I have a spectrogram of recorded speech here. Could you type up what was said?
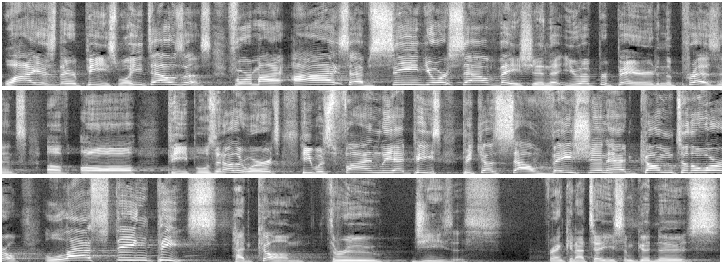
Why is there peace? Well, he tells us, For my eyes have seen your salvation that you have prepared in the presence of all peoples. In other words, he was finally at peace because salvation had come to the world. Lasting peace had come through Jesus. Friend, can I tell you some good news?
